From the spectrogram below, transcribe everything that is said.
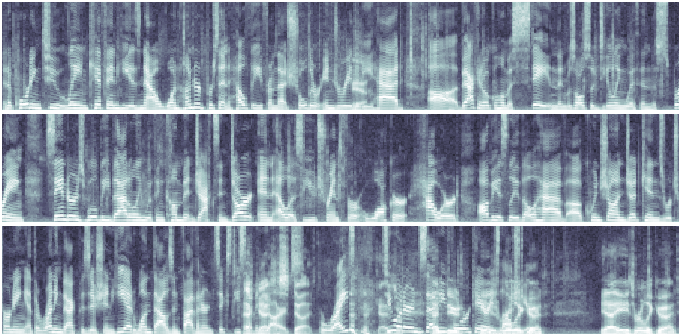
and according to Lane Kiffin, he is now 100% healthy from that shoulder injury that yeah. he had uh, back at Oklahoma State and then was also dealing with in the spring. Sanders will be battling with incumbent Jackson Dart and LSU transfer Walker Howard. Obviously, they'll have uh, Quinshon Judkins returning at the running back position. He had 1,567 yards. Right? 200. 74 dude, carries last really year. Good. Yeah, he's really good.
